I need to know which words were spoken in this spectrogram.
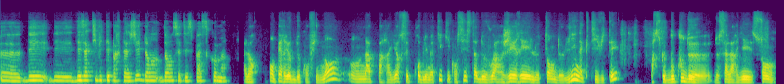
euh, des, activités partagées dans, cet espace commun. Alors, en période de confinement, on a par ailleurs cette problématique qui consiste à devoir gérer le temps de l'inactivité, parce que beaucoup de, salariés sont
